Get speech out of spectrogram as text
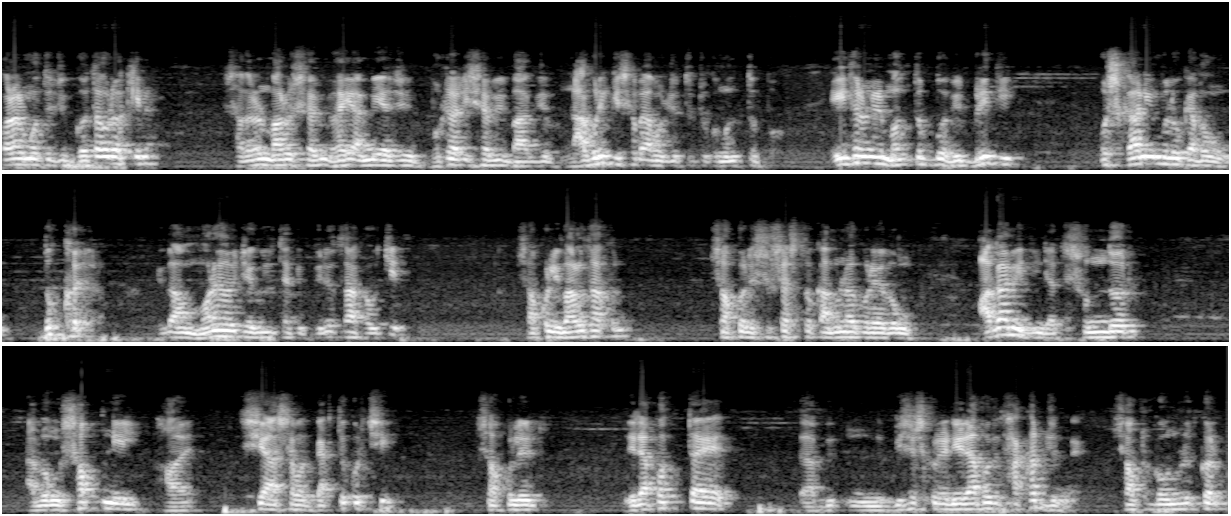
করার মতো যোগ্যতাও রাখি না। সাধারণ মানুষ আমি ভাই, আমি আজ ভোটার হিসাবে বা নাগরিক হিসাবে আমার যতটুকু মন্তব্য, এই ধরনের মন্তব্য, বিবৃতি উস্কানিমূলক এবং দুঃখজনক। কিন্তু আমার মনে হয় যে এগুলো থেকে বিরত থাকা উচিত। সকলেই ভালো থাকুন সকলে সুস্বাস্থ্য কামনা করে এবং আগামী দিন যাতে সুন্দর এবং স্বপ্নীল হয়। সে আশাবাদ ব্যক্ত করছি। সকলের নিরাপত্তায় বিশেষ করে নিরাপদে থাকার জন্য সকলকে অনুরোধ করব,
